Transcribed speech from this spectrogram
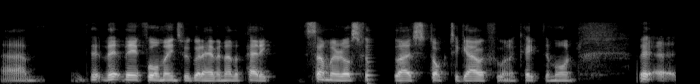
Um, th- that therefore means we've got to have another paddock somewhere else for those stock to go if we want to keep them on. Uh,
